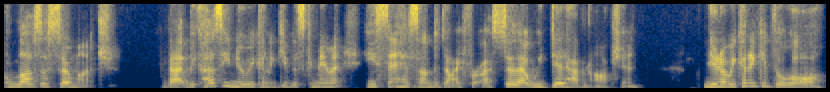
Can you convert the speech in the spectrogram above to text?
loves us so much that because he knew we couldn't keep this commandment, he sent his son to die for us so that we did have an option. You know, we couldn't keep the law,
